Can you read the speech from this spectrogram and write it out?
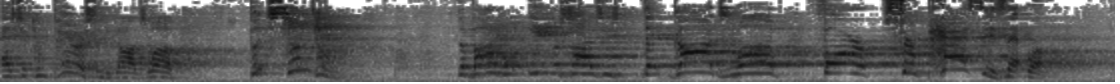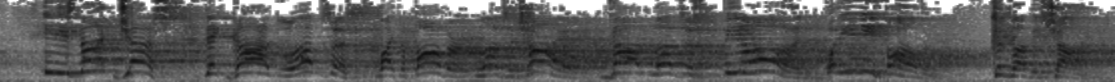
as a comparison to God's love. But sometimes the Bible emphasizes that God's love far surpasses that love. It is not just that God loves us like a father loves a child. God loves us beyond what any father could love his child.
